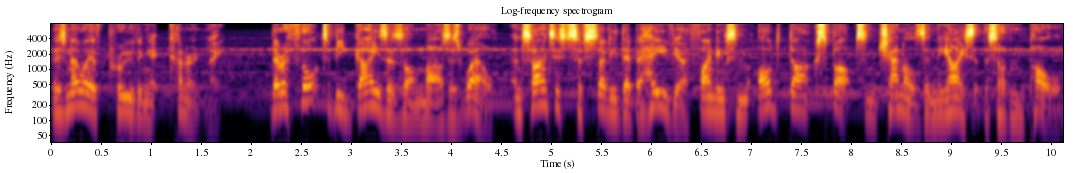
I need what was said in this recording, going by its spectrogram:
There's no way of proving it currently. There are thought to be geysers on Mars as well, and scientists have studied their behaviour, finding some odd dark spots and channels in the ice at the southern pole.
